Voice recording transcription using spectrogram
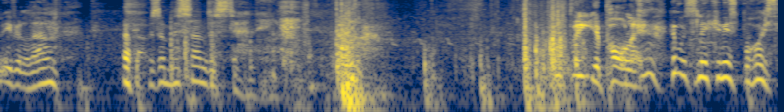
leave it alone. It was a misunderstanding. Beat you, Paulie. It was Nick and his boys.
